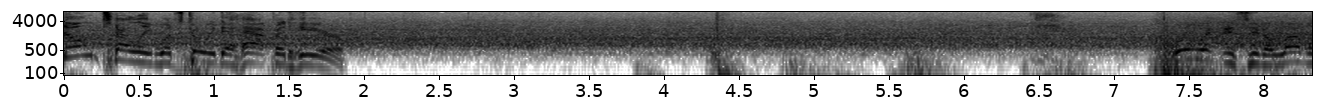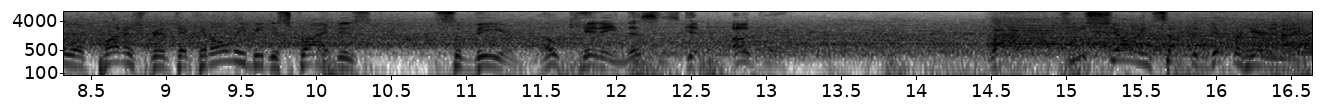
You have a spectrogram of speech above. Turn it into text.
no telling what's going to happen here. Witnessing a level of punishment that can only be described as severe. No kidding. This is getting ugly. Wow, she's showing something different here tonight.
